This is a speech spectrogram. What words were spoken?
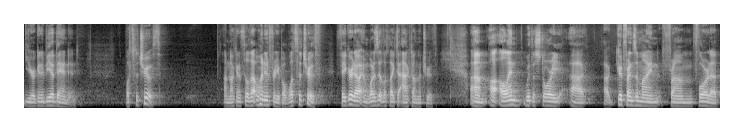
you're going to be abandoned. What's the truth? I'm not going to fill that one in for you, but what's the truth? Figure it out, and what does it look like to act on the truth? Um, I'll end with a story. Uh, uh, good friends of mine from Florida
